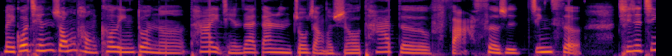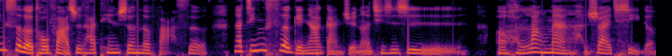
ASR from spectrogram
美国前总统克林顿呢，他以前在担任州长的时候，他的发色是金色。其实金色的头发是他天生的发色。那金色给人家感觉呢，其实是呃很浪漫、很帅气的。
